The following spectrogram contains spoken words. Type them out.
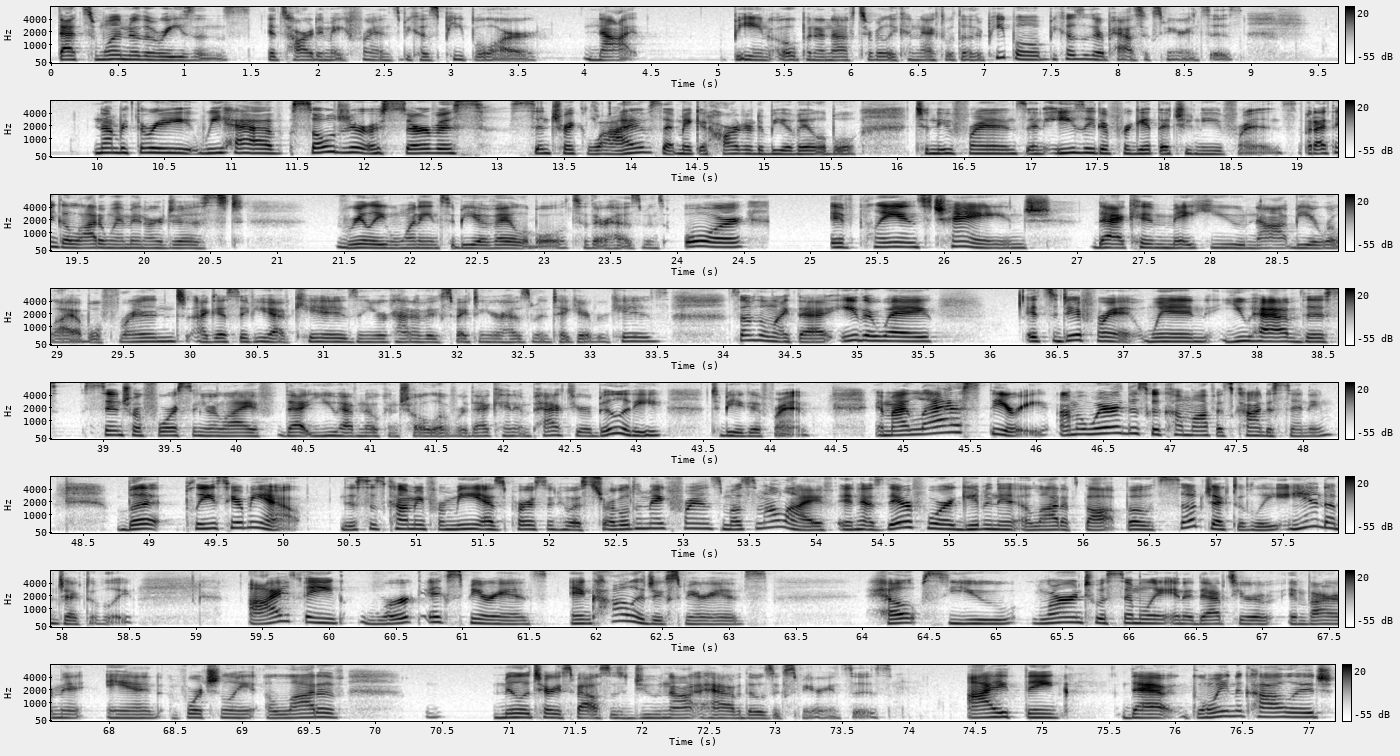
that's one of the reasons it's hard to make friends because people are not being open enough to really connect with other people because of their past experiences. Number three, we have soldier or service centric lives that make it harder to be available to new friends and easy to forget that you need friends. But I think a lot of women are just really wanting to be available to their husbands. Or if plans change, that can make you not be a reliable friend. I guess if you have kids and you're kind of expecting your husband to take care of your kids, something like that. Either way, it's different when you have this central force in your life that you have no control over that can impact your ability to be a good friend. And my last theory, I'm aware this could come off as condescending, but please hear me out. This is coming from me as a person who has struggled to make friends most of my life and has therefore given it a lot of thought, both subjectively and objectively. I think work experience and college experience helps you learn to assimilate and adapt to your environment. And unfortunately, a lot of military spouses do not have those experiences. I think that going to college,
